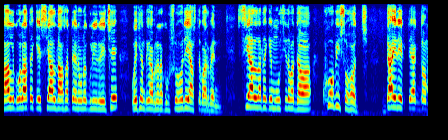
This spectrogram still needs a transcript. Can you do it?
লালগোলা থেকে শিয়ালদা আসার ট্রেন অনেকগুলি রয়েছে, ওইখান থেকে আপনারা খুব সহজেই আসতে পারবেন। শিয়ালদা থেকে মুর্শিদাবাদ যাওয়া খুবই সহজ। ডাইরেক্ট একদম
